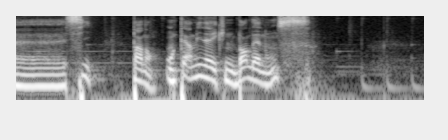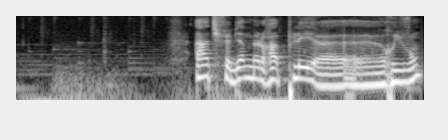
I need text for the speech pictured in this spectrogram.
Euh, si, pardon. On termine avec une bande-annonce. Ah, tu fais bien de me le rappeler, Ruvon.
